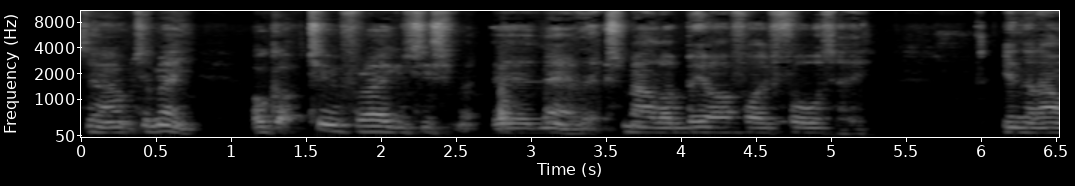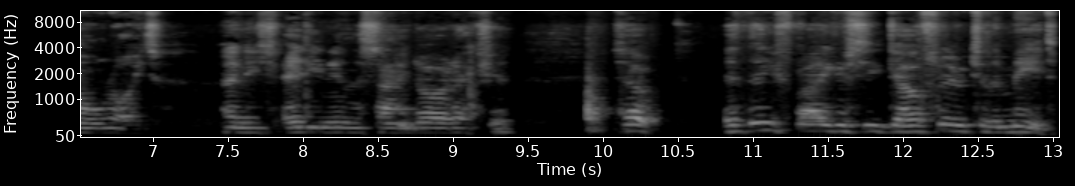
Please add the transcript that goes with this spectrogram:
So to me, I've got two fragrances uh, now that smell on BR540 in their own right, and it's heading in the same direction. So if these fragrances go through to the mid,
